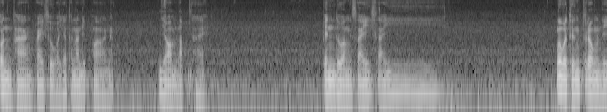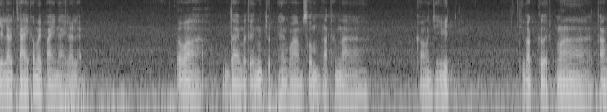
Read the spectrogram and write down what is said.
ต้นทางไปสู่ยตนานิพพานยอมรับได้ เป็นดวงใส ๆ เมื่อมาถึงตรงนี้แล้วใจก็ไม่ไปไหนแล้วแหละ เพราะว่าได้มาถึงจุดแห่งความสมปรารถนาของชีวิต ที่ว่าเกิดมาต่าง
